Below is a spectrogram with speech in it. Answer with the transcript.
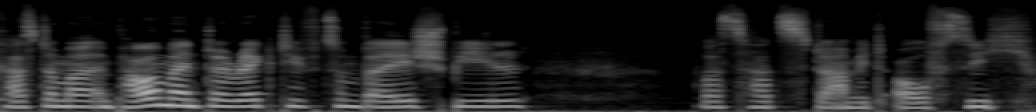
Customer Empowerment Directive zum Beispiel. Was hat es damit auf sich?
